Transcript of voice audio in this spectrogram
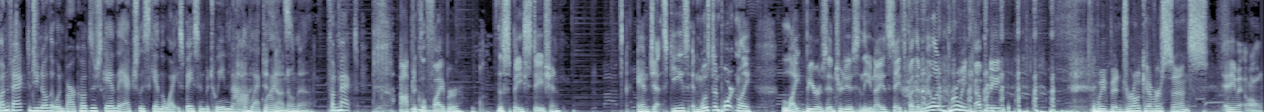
Fun fact: Did you know that when barcodes are scanned, they actually scan the white space in between, not Ah, the black I did lines? not know that. Fun fact. Optical fiber, the space station, and jet skis, and most importantly, light beer is introduced in the United States by the Miller Brewing Company. We've been drunk ever since. Amen. Oh,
